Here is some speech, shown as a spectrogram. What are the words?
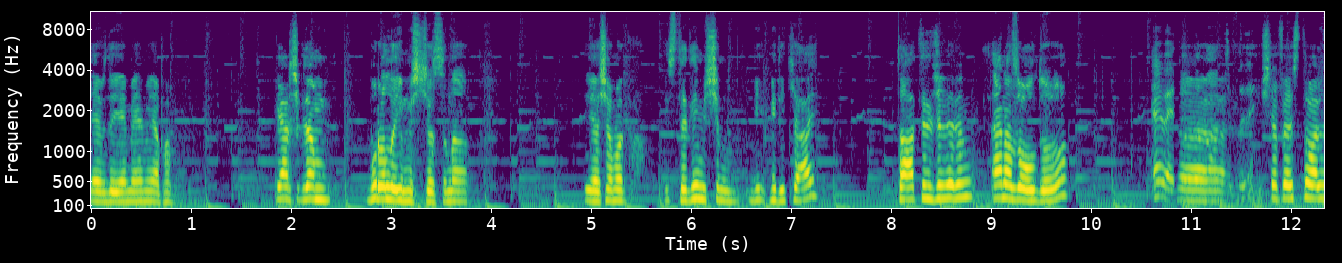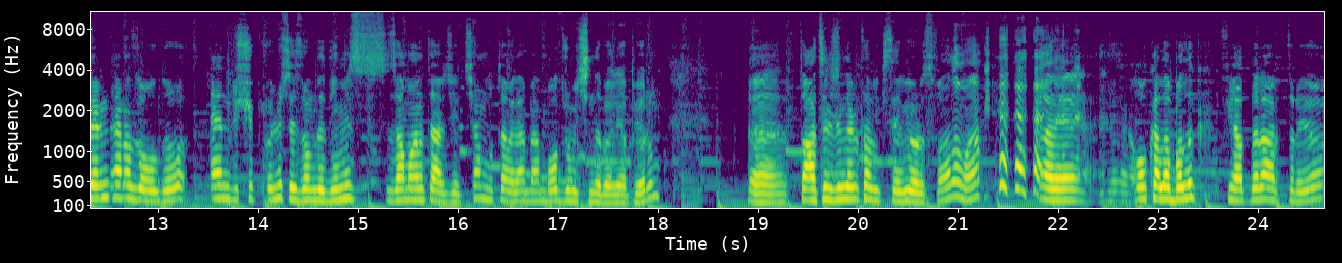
evde yemeğimi yapıp gerçekten buralıymışçasına yaşamak istediğim için bir, bir iki ay tatilcilerin en az olduğu Evet, o da ee, mantıklı değil mi? işte festivallerin en az olduğu en düşük ölü sezon dediğimiz zamanı tercih edeceğim. Muhtemelen ben Bodrum için de böyle yapıyorum. Ee, tatilcileri tabii ki seviyoruz falan ama hani e, o kalabalık fiyatları arttırıyor.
